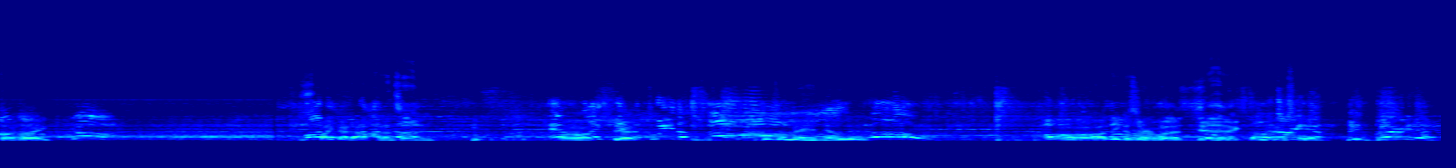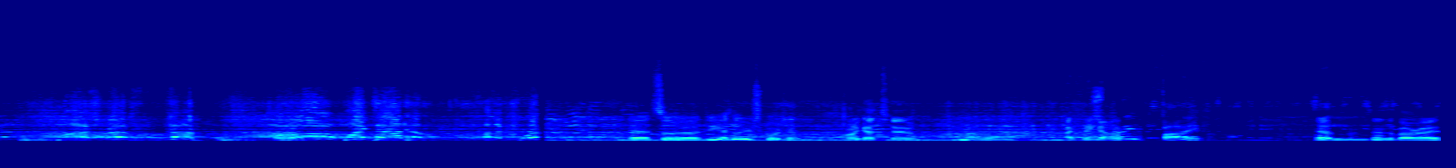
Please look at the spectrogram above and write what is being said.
The hell? Like, Spike got offense in? oh shit. There's a man down there. Oh, they deserve What it. a dick. An asshole. He buried him. Oh, fight down. On the crib. Yeah, so uh, do you guys know your scores yet? I got two. I'm not rolling. I think I'm at five? Yep, Hmm. sounds about right.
